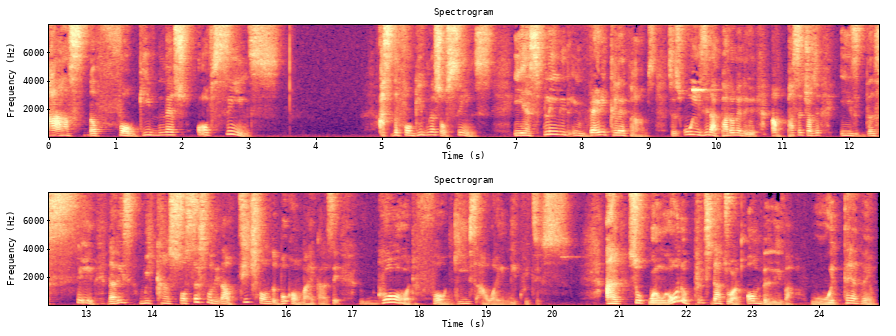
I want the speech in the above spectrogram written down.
as the forgiveness of sins. As the forgiveness of sins. He explained it in very clear terms. Says, Who is it that pardoned the and passage is the same. That is, we can successfully now teach from the book of Micah and say, God forgives our iniquities. And so when we want to preach that to an unbeliever, we tell them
